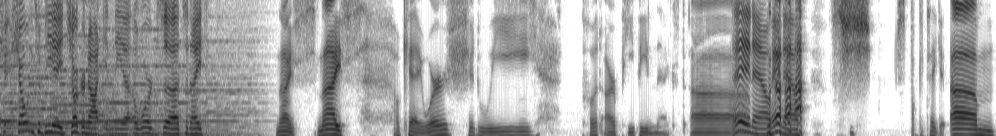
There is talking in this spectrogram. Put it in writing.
sh- showing to be a juggernaut in the uh, awards uh, tonight. Nice, nice. Okay, where should we put our PP next? Uh, hey now, hey now. Shh, just fucking take it. Um.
